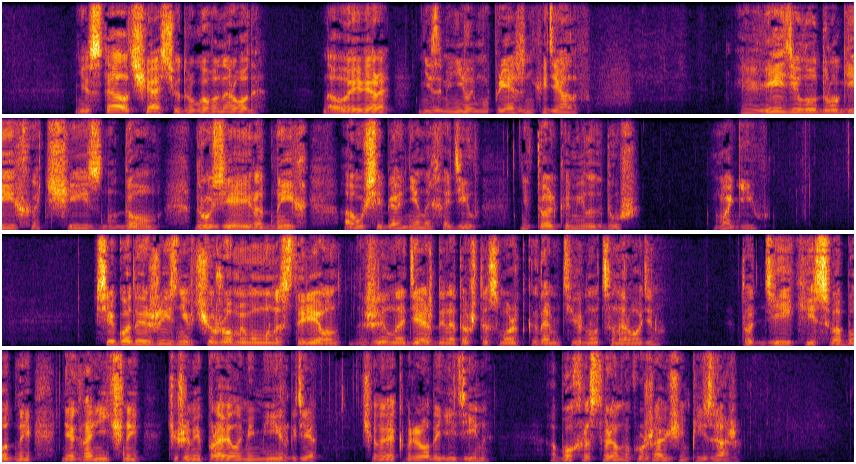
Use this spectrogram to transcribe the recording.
не стал частью другого народа. Новая вера не заменила ему прежних идеалов. И видел у других отчизну, дом, друзей, родных, а у себя не находил не только милых душ, могил. Все годы жизни в чужом ему монастыре он жил надеждой на то, что сможет когда-нибудь вернуться на родину. Тот дикий, свободный, неограниченный чужими правилами мир, где человек и природа едины, а Бог растворен в окружающем пейзаже.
